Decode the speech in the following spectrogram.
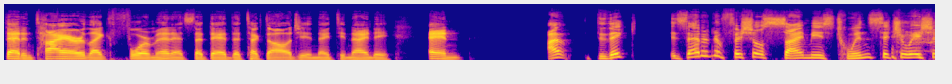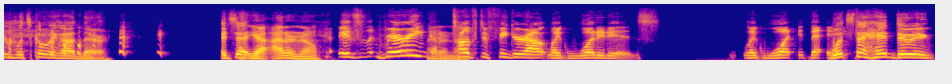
that entire like four minutes that they had the technology in 1990. And I do they is that an official Siamese twin situation? What's going on there? It's Uh, that yeah, I don't know. It's very I don't know. tough to figure out like what it is. Like what that what's the head doing?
